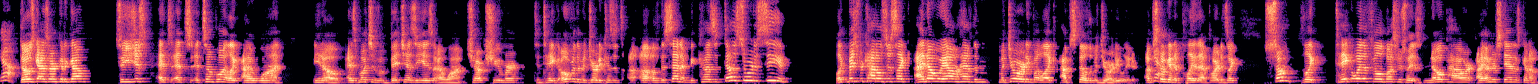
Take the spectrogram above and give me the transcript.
Yeah. Those guys aren't gonna go. So you just at at at some point, like I want, you know, as much of a bitch as he is, I want Chuck Schumer to take over the majority because it's uh, uh, of the Senate because it does sort of seem like Mitch McConnell's just like I know we don't have the majority, but like I'm still the majority leader. I'm Yeah. still gonna play that part. It's like some like take away the filibuster so he has no power. I understand it's gonna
